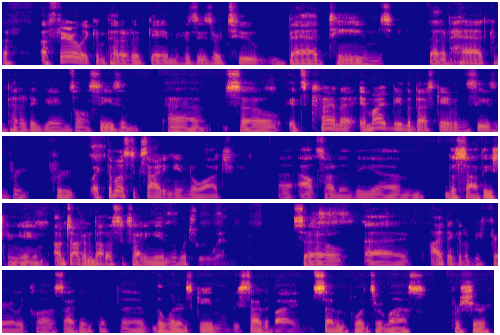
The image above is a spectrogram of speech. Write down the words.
a a fairly competitive game because these are two bad teams that have had competitive games all season. Uh, so it's kind of it might be the best game of the season for for like the most exciting game to watch uh, outside of the um, the southeastern game. I'm talking about this exciting game in which we win. So uh, I think it'll be fairly close. I think that the the winners game will be decided by seven points or less for sure.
